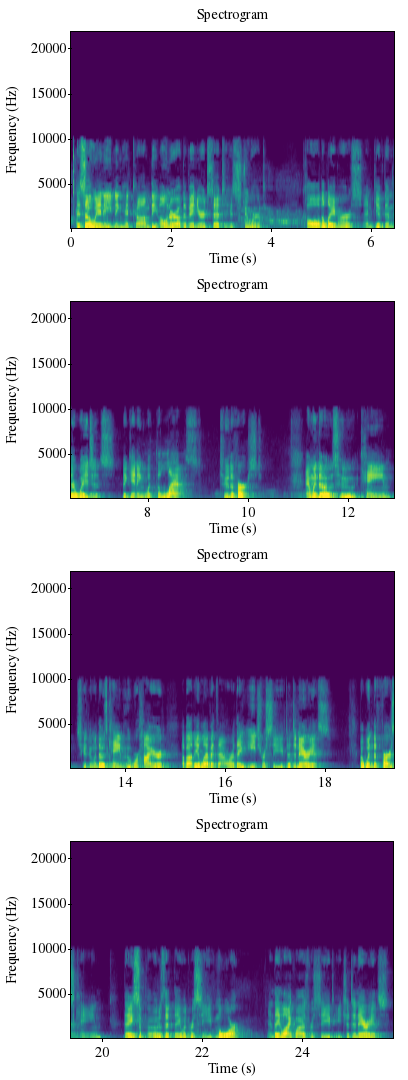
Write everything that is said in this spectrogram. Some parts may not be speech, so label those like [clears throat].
And so when evening had come, the owner of the vineyard said to his steward, Call the laborers and give them their wages, beginning with the last to the first. And when those who came, excuse me, when those came who were hired, about the eleventh hour, they each received a denarius. But when the first came, they supposed that they would receive more. And they likewise received each a denarius.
